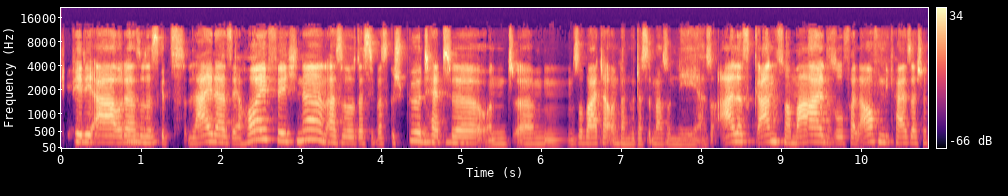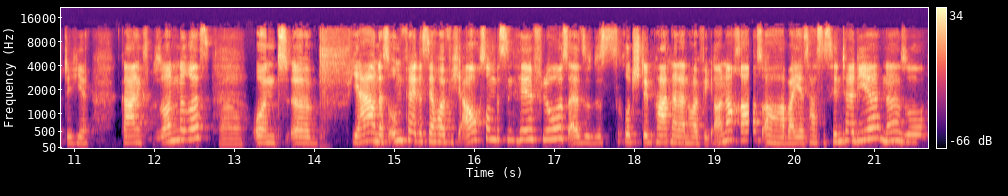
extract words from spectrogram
die PDA oder mhm. so, das gibt's leider sehr häufig, ne? Also dass sie was gespürt mhm. hätte und ähm, so weiter. Und dann wird das immer so, nee, also alles ganz normal, so verlaufen die Kaiserschnitte hier, gar nichts Besonderes. Wow. Und äh, ja, und das Umfeld ist ja häufig auch so ein bisschen hilflos. Also das rutscht dem Partner dann häufig auch noch raus. Oh, aber jetzt hast du es hinter dir, ne? So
